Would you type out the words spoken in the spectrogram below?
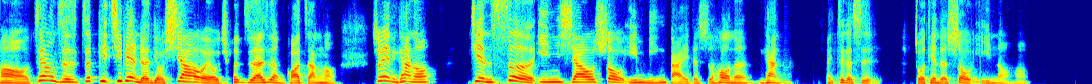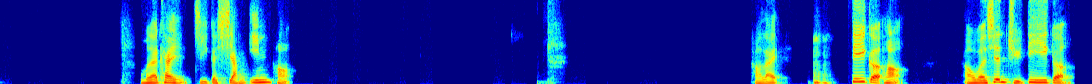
哦，这样子这骗欺骗人有效哎，我觉得实在是很夸张哦。所以你看哦，见色音消受音明白的时候呢，你看，哎，这个是昨天的受音哦，哈。我们来看几个响音哈。好，来 第一个哈，啊，我们先举第一个。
